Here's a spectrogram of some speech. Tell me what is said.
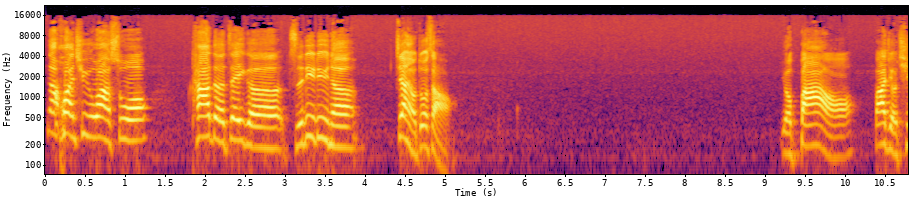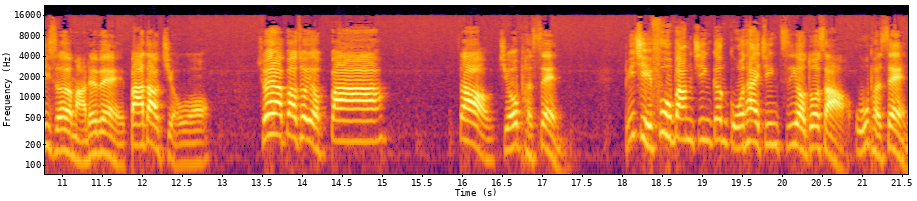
那换句话说，它的这个值利率呢，这样有多少？有八哦，八九七十二嘛，对不对？八到九哦，所以它报酬有八到九 percent，比起富邦金跟国泰金只有多少？五 percent。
